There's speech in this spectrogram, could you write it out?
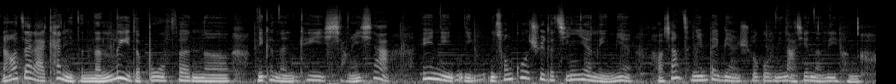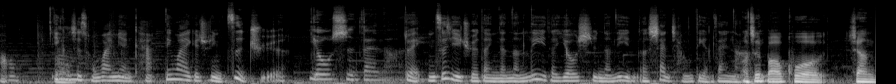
然后再来看你的能力的部分呢，你可能可以想一下，哎，你你你从过去的经验里面，好像曾经被别人说过你哪些能力很好，一个是从外面看，另外一个就是你自觉。优势在哪里？对，你自己觉得你的能力的优势、能力的擅长点在哪里？哦，这包括像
